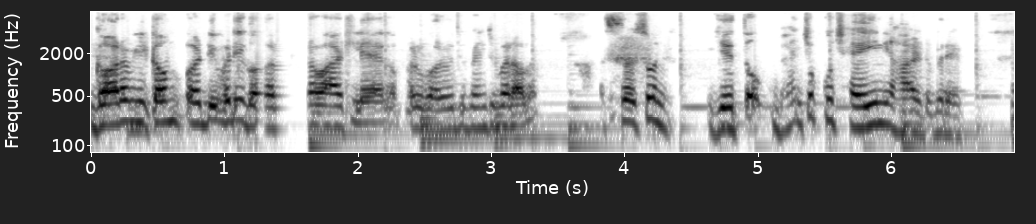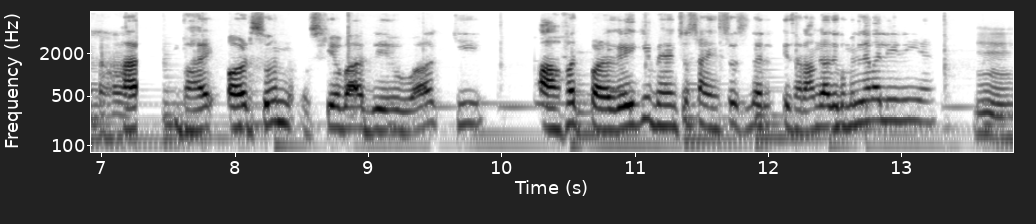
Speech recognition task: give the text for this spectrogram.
गौरव की कम पड़ी बड़ी गौरव आठ ले आएगा पर गौरव तो बेंच बराबर सर सुन ये तो बेंच कुछ है ही नहीं हार्ट ब्रेक हाँ। भाई और सुन उसके बाद ये हुआ कि आफत पड़ गई कि बेंच साइंस तो इस हरामजादे को मिलने वाली नहीं है हम्म।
